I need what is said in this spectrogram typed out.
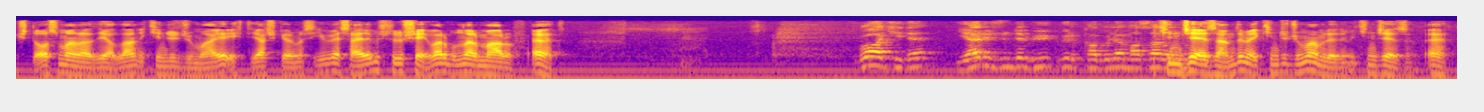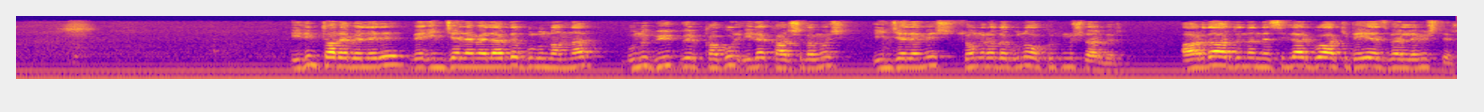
İşte Osman radıyallahu anh ikinci cumaya ihtiyaç görmesi gibi vesaire bir sürü şey var. Bunlar maruf. Evet. Bu akide yeryüzünde büyük bir kabule mazhar İkinci olur. ezan değil mi? İkinci cuma mı dedim? İkinci ezan. Evet. İlim talebeleri ve incelemelerde bulunanlar bunu büyük bir kabul ile karşılamış, incelemiş, sonra da bunu okutmuşlardır. Ardı ardına nesiller bu akideyi ezberlemiştir.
